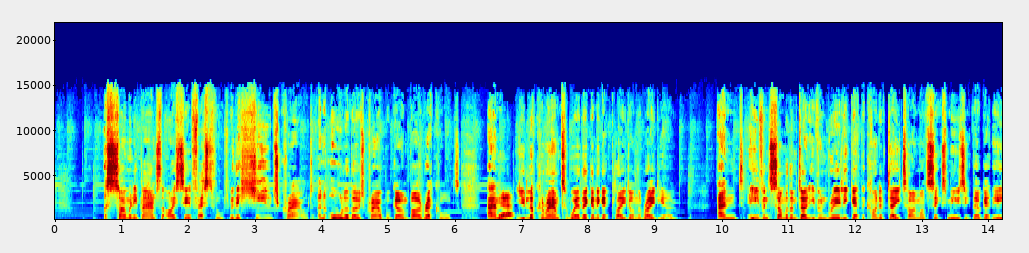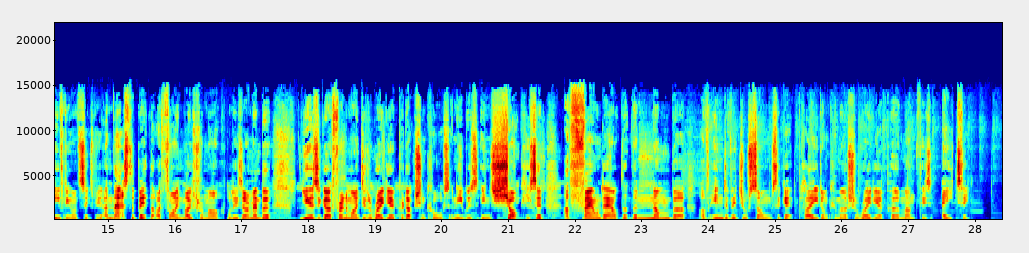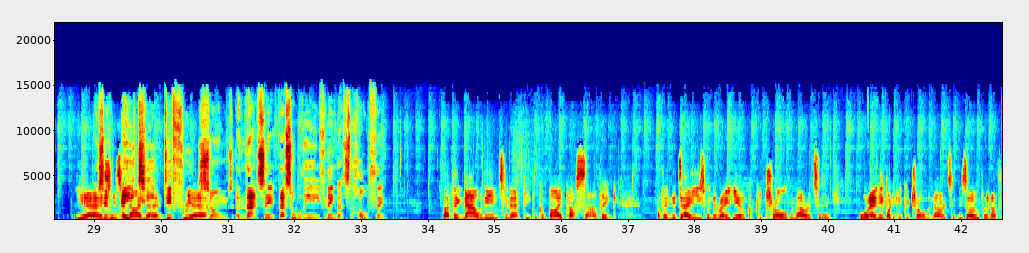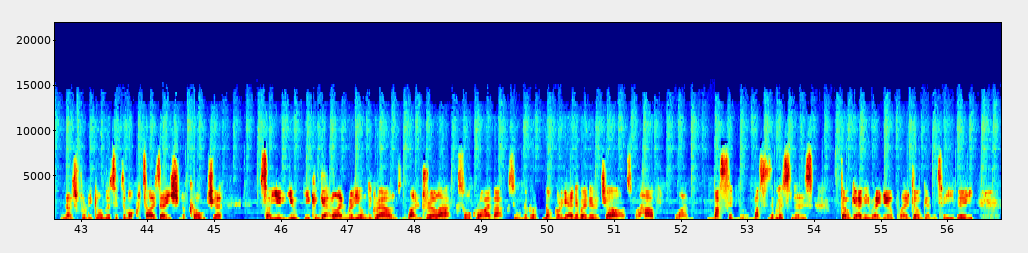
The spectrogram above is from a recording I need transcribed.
so many bands that I see at festivals with a huge crowd, and all of those crowd will go and buy records. And yeah. you look around to where they're going to get played on the radio, and even some of them don't even really get the kind of daytime on Six Music. They'll get the evening on Six Music, and that's the bit that I find most remarkable. Is I remember years ago a friend of mine did a radio production course, and he was in shock. He said, "I've found out that the number of individual songs that get played on commercial radio per month is 80." Yeah, said 80 different yeah. songs, and that's it. That's all the evening. That's the whole thing. I think now with the internet, people could bypass that. I think I think the days when the radio could control the narrative, or anybody could control the narrative, is over. And I think that's really good. There's a democratization of culture. So you, you, you can get like really underground, like drill acts or grime acts who are not going to get anywhere near the charts, but have like massive, masses of listeners. Don't get any radio play, don't get the TV.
